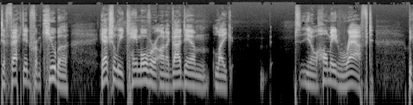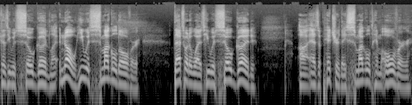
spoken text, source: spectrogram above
defected from Cuba. He actually came over on a goddamn like, you know, homemade raft because he was so good. Like, no, he was smuggled over. That's what it was. He was so good uh, as a pitcher. They smuggled him over.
